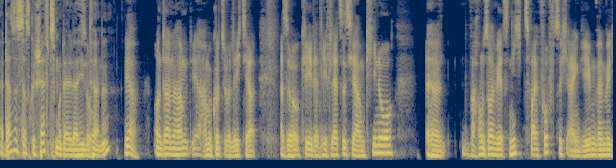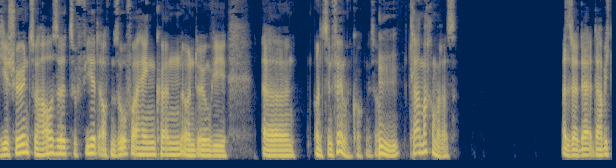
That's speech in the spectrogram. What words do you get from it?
das ist das Geschäftsmodell dahinter, So. ne? Ja, und dann haben, ja, haben wir kurz überlegt, ja, also okay, der lief letztes Jahr im Kino. Äh, warum sollen wir jetzt nicht 2,50 eingeben, wenn wir hier schön zu Hause zu viert auf dem Sofa hängen können und irgendwie äh, uns den Film angucken? So. Mhm. Klar machen wir das. Also da, da, da habe ich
